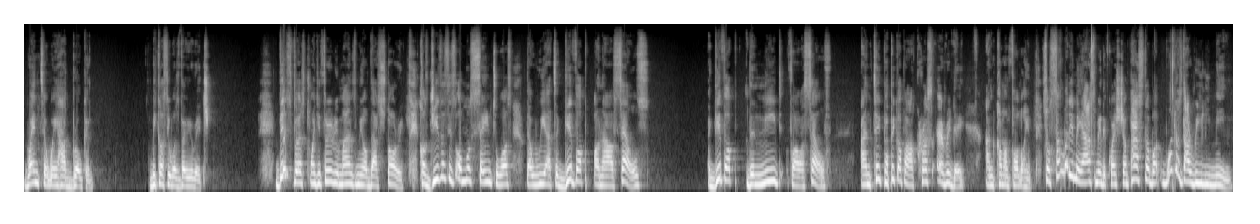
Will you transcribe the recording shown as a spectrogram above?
went away heartbroken because he was very rich. This verse 23 reminds me of that story because Jesus is almost saying to us that we are to give up on ourselves, give up the need for ourselves, and take pick up our cross every day and come and follow him. So somebody may ask me the question, Pastor, but what does that really mean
